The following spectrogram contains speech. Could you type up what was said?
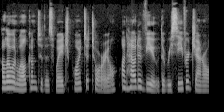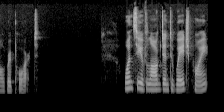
Hello and welcome to this WagePoint tutorial on how to view the Receiver General report. Once you've logged into WagePoint,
